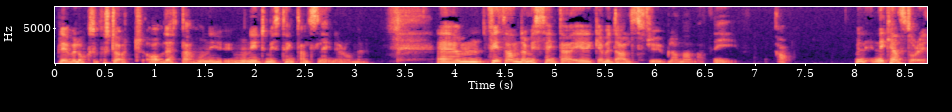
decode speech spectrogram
blev väl också förstört av detta. Hon är, hon är inte misstänkt alls längre. Då, men, Um, det finns andra misstänkta, Erika Vidals fru bland annat. Ni ni, ni kan storyn.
